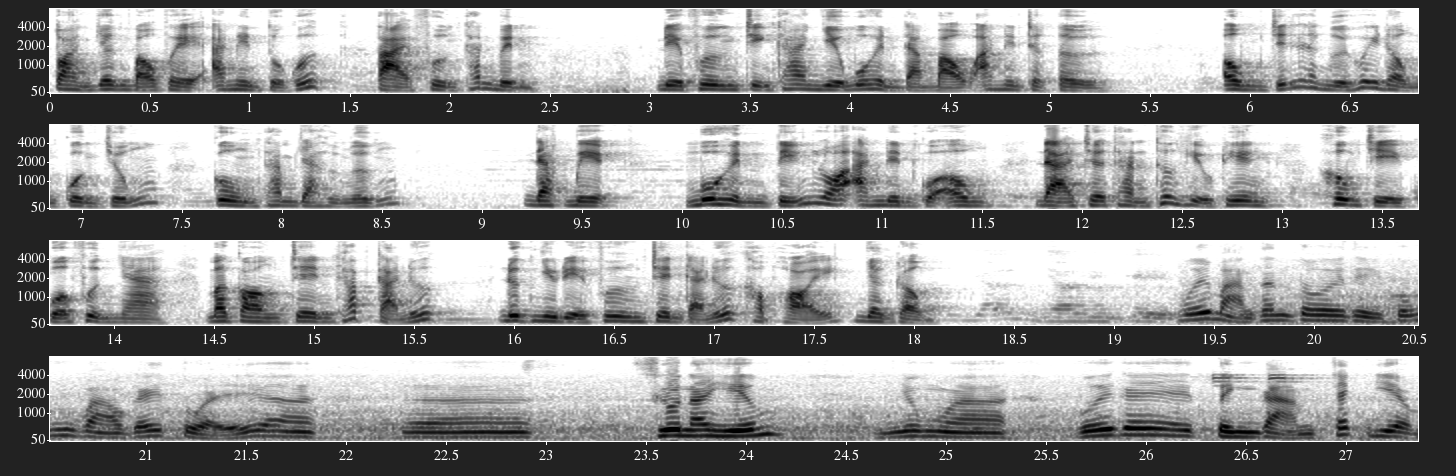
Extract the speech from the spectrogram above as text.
toàn dân bảo vệ an ninh Tổ quốc tại phường Thanh Bình. Địa phương triển khai nhiều mô hình đảm bảo an ninh trật tự. Ông chính là người huy động quần chúng cùng tham gia hưởng ứng. Đặc biệt, mô hình tiếng loa an ninh của ông đã trở thành thương hiệu riêng không chỉ của phường nhà mà còn trên khắp cả nước, được nhiều địa phương trên cả nước học hỏi, nhân rộng. Với bản thân tôi thì cũng vào cái tuổi uh, xưa nay hiếm nhưng mà với cái tình cảm, trách nhiệm,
